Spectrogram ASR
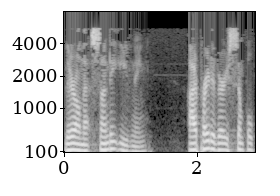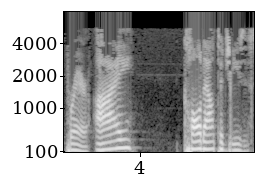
there on that Sunday evening, I prayed a very simple prayer. I called out to Jesus.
